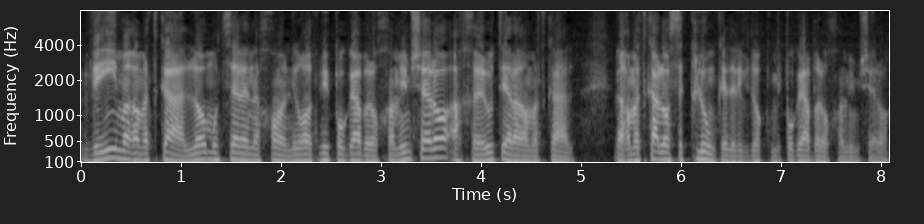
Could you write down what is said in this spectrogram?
ואם הרמטכ"ל לא מוצא לנכון לראות מי פוגע בלוחמים שלו, האחריות היא על הרמטכ"ל. והרמטכ"ל לא עושה כלום כדי לבדוק מי פוגע בלוחמים שלו.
